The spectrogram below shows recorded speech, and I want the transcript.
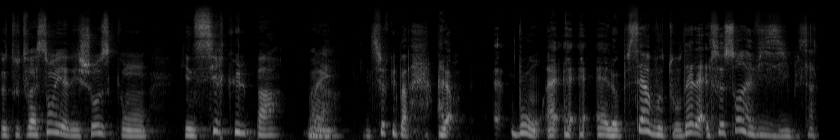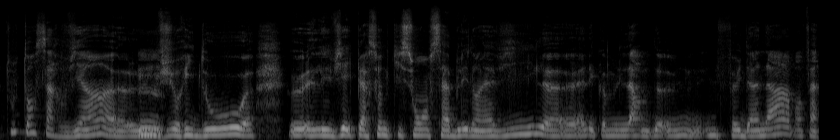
de toute façon, il y a des choses qui ne circulent pas. Voilà. qui ne circulent pas. Alors, bon, elle, observe autour d'elle, elle se sent invisible. Ça, tout le temps, ça revient. Euh, le mm. vieux rideau, euh, les vieilles personnes qui sont ensablées dans la ville. elle est comme une, larme une, feuille d'un arbre. Enfin,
